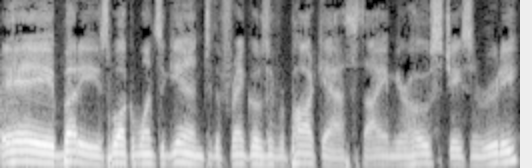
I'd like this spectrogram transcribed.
Hey, buddies. Welcome once again to the Franco Observer podcast. I am your host, Jason Rudy,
